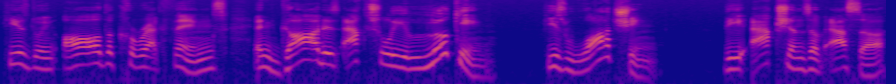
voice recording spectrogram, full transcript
He is doing all the correct things, and God is actually looking. He's watching the actions of Asa,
